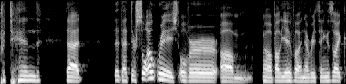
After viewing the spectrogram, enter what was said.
pretend that that they're so outraged over um uh, Valieva and everything is like.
